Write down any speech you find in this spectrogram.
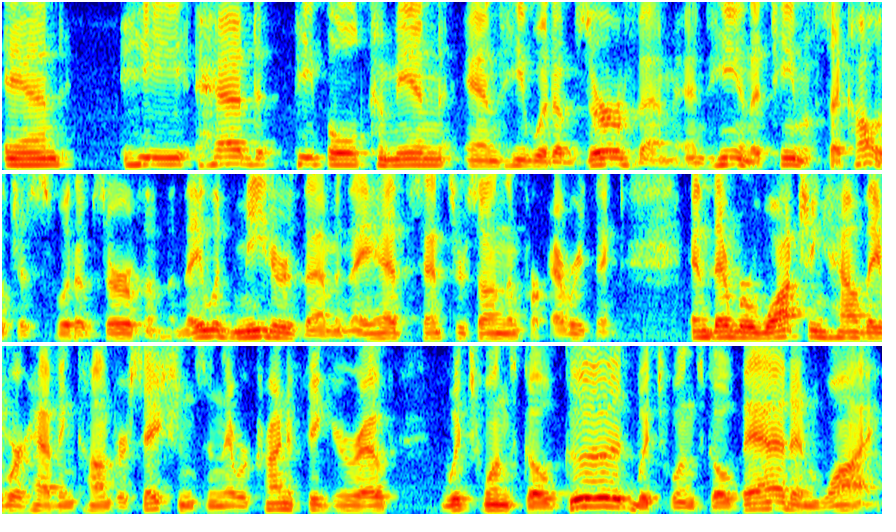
and he had people come in and he would observe them, and he and a team of psychologists would observe them, and they would meter them, and they had sensors on them for everything, and they were watching how they were having conversations, and they were trying to figure out which ones go good, which ones go bad, and why.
